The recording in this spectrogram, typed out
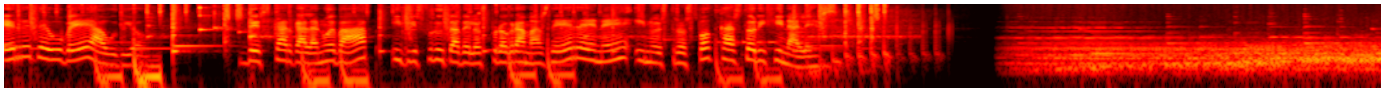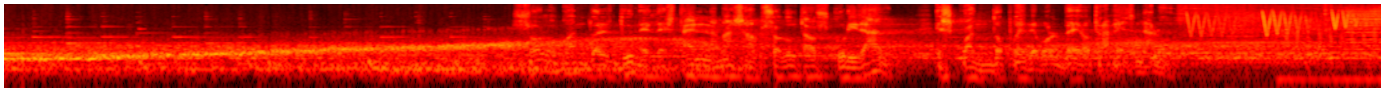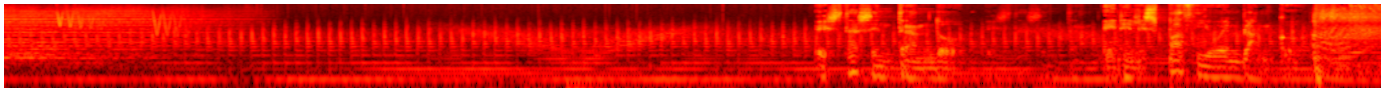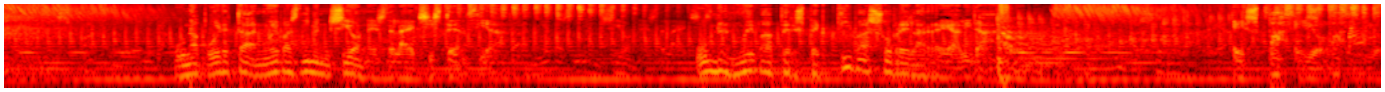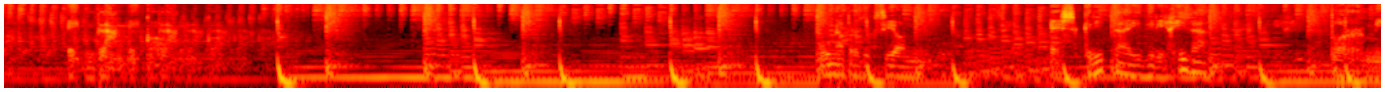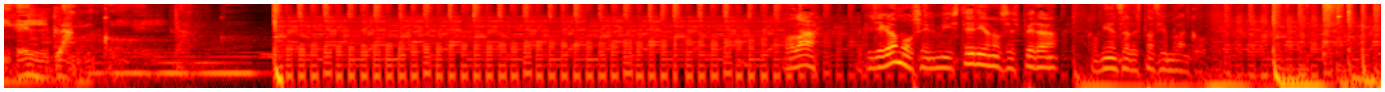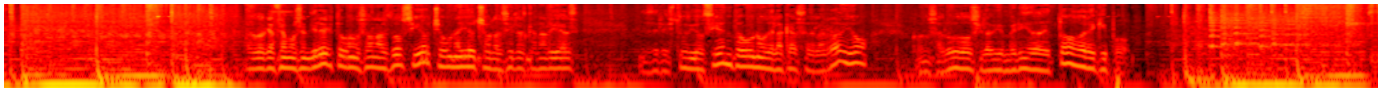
RTV Audio. Descarga la nueva app y disfruta de los programas de RNE y nuestros podcasts originales. Solo cuando el túnel está en la más absoluta oscuridad es cuando puede volver otra vez la luz. Estás entrando en el espacio en blanco. Una puerta a nuevas dimensiones de la existencia. Una nueva perspectiva sobre la realidad. Espacio en blanco. Una producción escrita y dirigida por Miguel Blanco. Hola, aquí llegamos, el misterio nos espera, comienza el espacio en blanco. Algo que hacemos en directo cuando son las 2 y 8, 1 y 8 en las Islas Canarias, desde el estudio 101 de la Casa de la Radio, con saludos y la bienvenida de todo el equipo.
